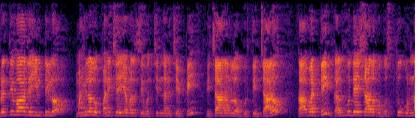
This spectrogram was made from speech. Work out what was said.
ప్రతివాది ఇంటిలో మహిళలు పని చేయవలసి వచ్చిందని చెప్పి విచారణలో గుర్తించారు. కాబట్టి గల్ఫ్ దేశాలకు వస్తూ ఉన్న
